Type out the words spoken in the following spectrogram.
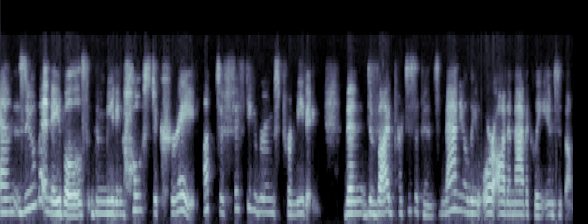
And Zoom enables the meeting host to create up to 50 rooms per meeting, then divide participants manually or automatically into them.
